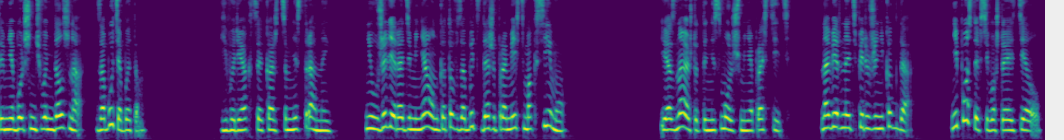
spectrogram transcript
«Ты мне больше ничего не должна. Забудь об этом». Его реакция кажется мне странной. Неужели ради меня он готов забыть даже про месть Максиму? Я знаю, что ты не сможешь меня простить. Наверное, теперь уже никогда. Не после всего, что я сделал.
